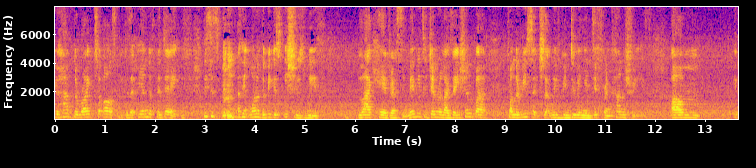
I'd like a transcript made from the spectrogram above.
You have the right to ask because at the end of the day, if, this is, I think, one of the biggest issues with black hairdressing. Maybe it's a generalization, but from the research that we've been doing in different countries, um, it,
